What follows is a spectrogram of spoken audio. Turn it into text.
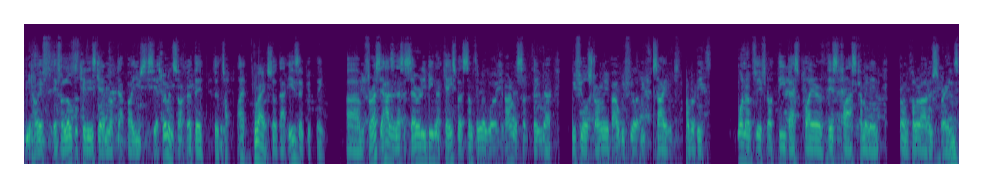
you know, if, if a local kid is getting looked at by UCCS women's soccer, they're the top player, right? So that is a good thing. Um, for us, it hasn't necessarily been that case, but it's something we're working on. It's something that we feel strongly about. We feel that we've signed probably one of, if not the best player of this class coming in from Colorado Springs.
